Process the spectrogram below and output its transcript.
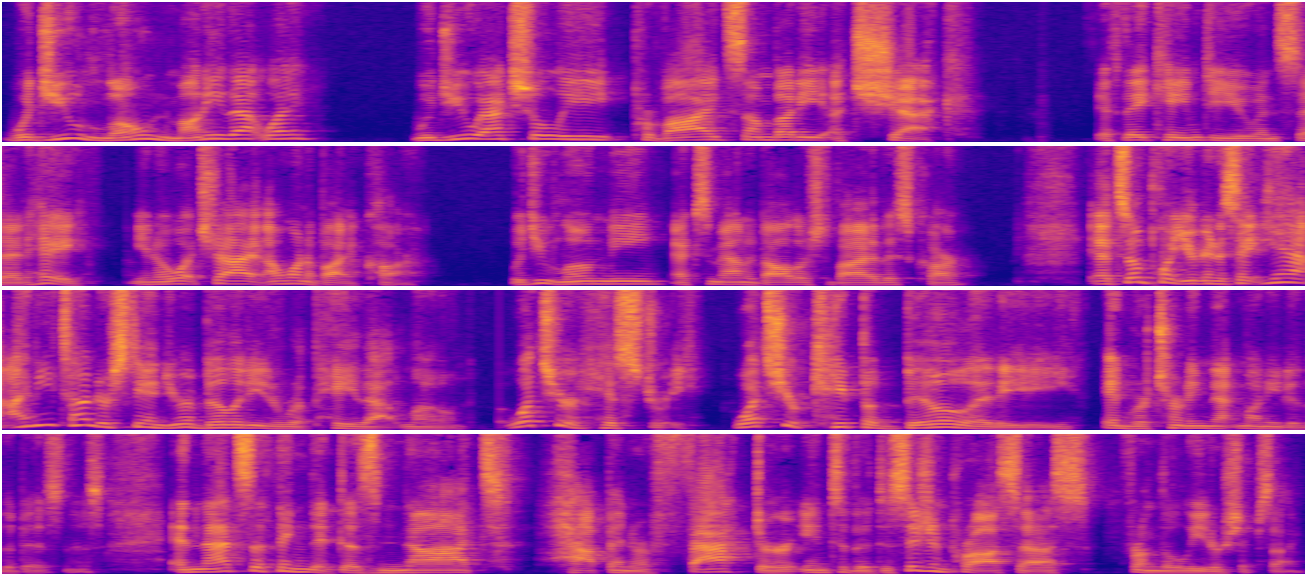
would you loan money that way? would you actually provide somebody a check if they came to you and said, Hey, you know what, Shai, I want to buy a car. Would you loan me X amount of dollars to buy this car? At some point, you're going to say, Yeah, I need to understand your ability to repay that loan. What's your history? What's your capability in returning that money to the business? And that's the thing that does not happen or factor into the decision process from the leadership side.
